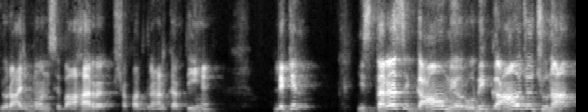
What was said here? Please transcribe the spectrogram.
जो राजभवन से बाहर शपथ ग्रहण करती हैं। लेकिन इस तरह से गाँव में, और वो भी गाँव जो चुना,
